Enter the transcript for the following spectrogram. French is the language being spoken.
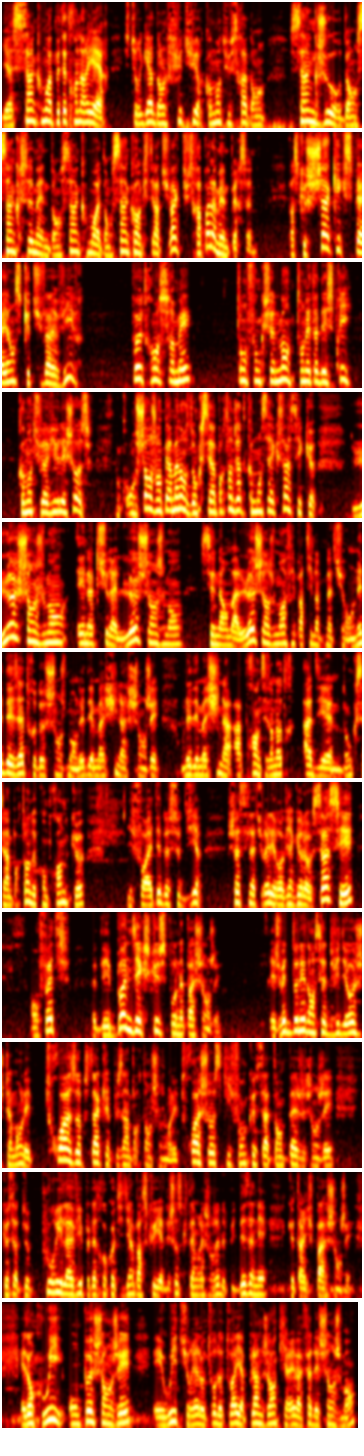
il y a cinq mois peut-être en arrière, si tu regardes dans le futur, comment tu seras dans cinq jours, dans cinq semaines, dans cinq mois, dans cinq ans, etc., tu que tu seras pas la même personne. Parce que chaque expérience que tu vas vivre peut transformer ton fonctionnement, ton état d'esprit, comment tu vas vivre les choses. Donc on change en permanence. Donc c'est important déjà de commencer avec ça, c'est que le changement est naturel. Le changement, c'est normal. Le changement fait partie de notre nature. On est des êtres de changement. On est des machines à changer. On est des machines à apprendre. C'est dans notre ADN. Donc c'est important de comprendre que il faut arrêter de se dire chasse naturel et revient gueulot. Ça, c'est en fait des bonnes excuses pour ne pas changer. Et je vais te donner dans cette vidéo justement les trois obstacles les plus importants au changement, les trois choses qui font que ça t'empêche de changer, que ça te pourrit la vie peut-être au quotidien parce qu'il y a des choses que tu aimerais changer depuis des années que tu n'arrives pas à changer. Et donc oui, on peut changer et oui, tu regardes autour de toi, il y a plein de gens qui arrivent à faire des changements,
